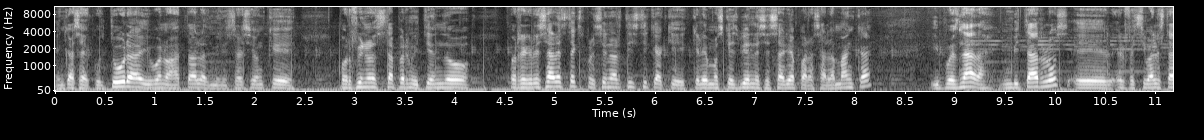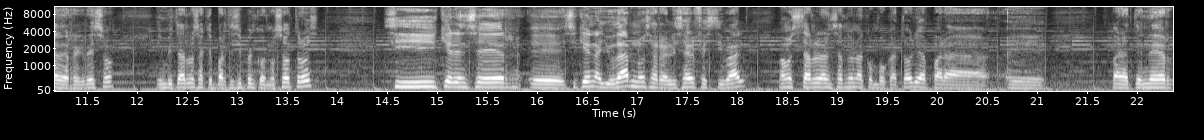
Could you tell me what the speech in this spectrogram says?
en Casa de Cultura y bueno, a toda la administración que por fin nos está permitiendo pues, regresar a esta expresión artística que creemos que es bien necesaria para Salamanca. Y pues nada, invitarlos, el, festival está de regreso, invitarlos a que participen con nosotros. Si quieren ser, eh, si quieren ayudarnos a realizar el festival, vamos a estar lanzando una convocatoria para, eh, para tener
